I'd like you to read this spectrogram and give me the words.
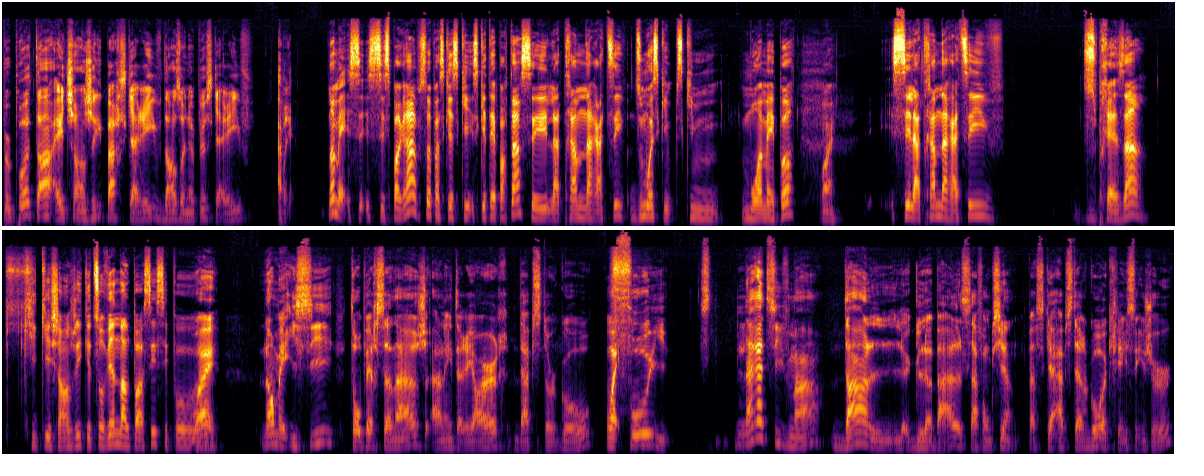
peut pas tant être changé par ce qui arrive dans un opus qui arrive après. Non, mais c'est pas grave, ça, parce que ce qui, ce qui est important, c'est la trame narrative. Du moins, ce qui, ce qui moi, m'importe, Ouais. c'est la trame narrative du présent qui, qui est changée. Que tu reviennes dans le passé, c'est pas. euh, Ouais. Non, mais ici, ton personnage à l'intérieur d'Abstergo Ouais. fouille. Narrativement, dans le global, ça fonctionne. Parce qu'Abstergo a créé ses jeux,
